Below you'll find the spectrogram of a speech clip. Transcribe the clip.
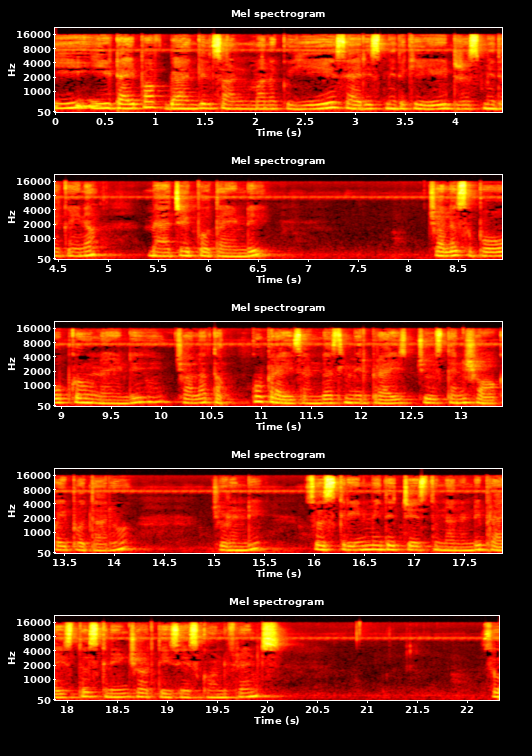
ఈ ఈ టైప్ ఆఫ్ బ్యాంగిల్స్ అండ్ మనకు ఏ శారీస్ మీదకి ఏ డ్రెస్ మీదకైనా మ్యాచ్ అయిపోతాయండి. చాలా సూపర్గా ఉన్నాయండి. చాలా తక్కువ ప్రైస్ అండి. అసలు మీరు ప్రైస్ చూస్తేనే షాక్ అయిపోతారు. చూడండి. సో స్క్రీన్ మీద ఇచ్చేస్తున్నానండి. ప్రైస్తో స్క్రీన్ షాట్ తీసేసుకోండి ఫ్రెండ్స్ సో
